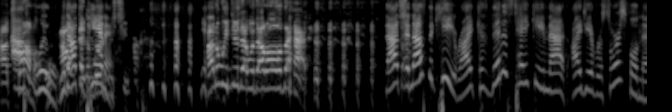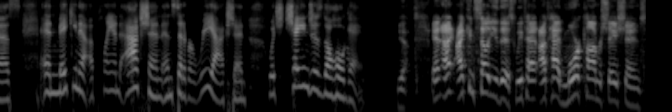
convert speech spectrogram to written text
a trauma Absolutely. without, without the panic yeah. how do we do that without all of that that's and that's the key right because then it's taking that idea of resourcefulness and making it a planned action instead of a reaction which changes the whole game yeah, and I, I can tell you this: we've had I've had more conversations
